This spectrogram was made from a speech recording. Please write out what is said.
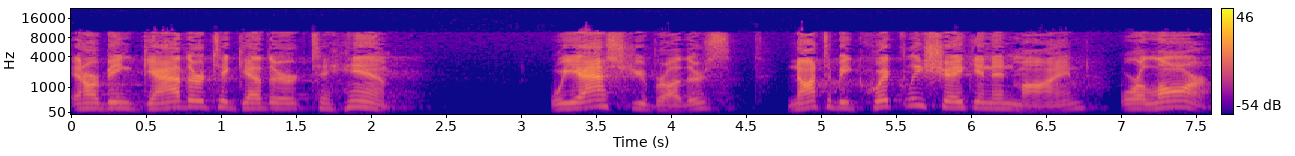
and our being gathered together to him, we ask you, brothers, not to be quickly shaken in mind or alarmed,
